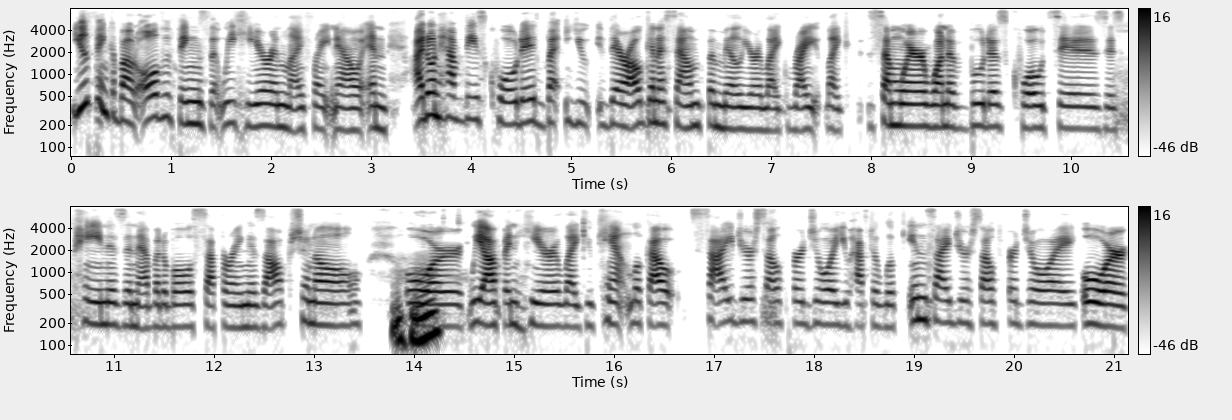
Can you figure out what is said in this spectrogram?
you think about all the things that we hear in life right now, and I don't have these quoted, but you they're all gonna sound familiar, like right, like somewhere one of Buddha's quotes is is pain is inevitable, suffering is optional. Mm-hmm. Or we often hear like you can't look outside yourself for joy, you have to look inside yourself for joy. Or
